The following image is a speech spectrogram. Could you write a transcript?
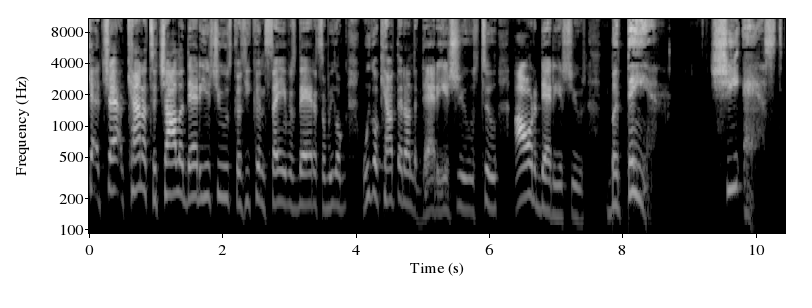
kind of T'Challa daddy issues because he couldn't save his daddy, so we go we go count that under daddy issues too. All the daddy issues, but then she asked,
